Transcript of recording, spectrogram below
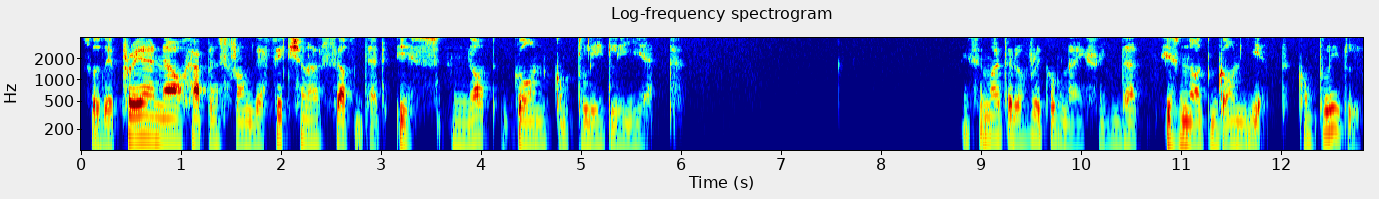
so the prayer now happens from the fictional self that is not gone completely yet. It's a matter of recognizing that is not gone yet completely.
